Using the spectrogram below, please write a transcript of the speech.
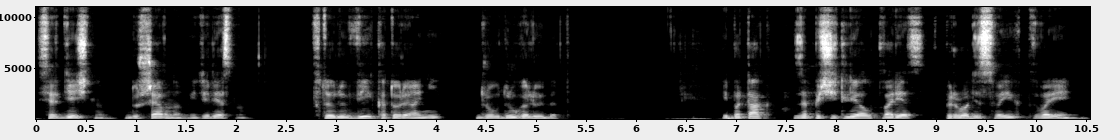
сердечном, душевном и телесном, в той любви, которой они друг друга любят. Ибо так запечатлел Творец в природе своих творений.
